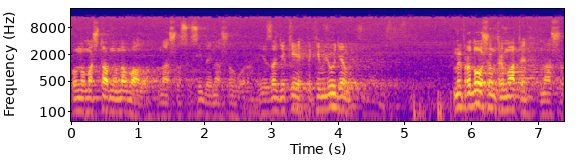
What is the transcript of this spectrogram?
повномасштабну навалу нашого сусіда і нашого ворога. І завдяки таким людям ми продовжуємо тримати нашу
